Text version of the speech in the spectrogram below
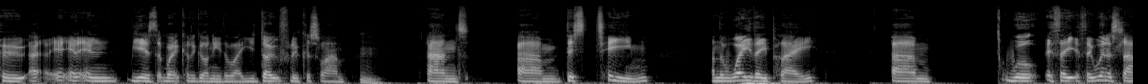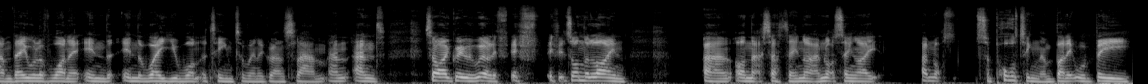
who uh, in, in years that where it could have gone either way. You don't fluke a slam, and um, this team and the way they play um, will if they if they win a slam, they will have won it in the in the way you want a team to win a grand slam. And and so I agree with Will. If if if it's on the line uh, on that Saturday night, I'm not saying I I'm not supporting them, but it would be.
